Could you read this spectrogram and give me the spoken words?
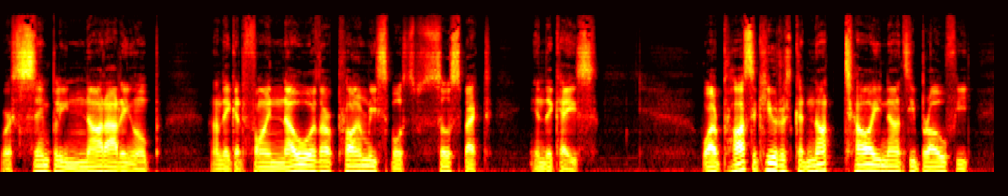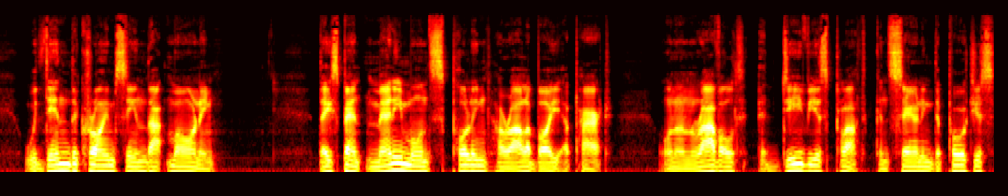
were simply not adding up, and they could find no other primary suspect in the case. While prosecutors could not tie Nancy Brophy within the crime scene that morning, they spent many months pulling her alibi apart and unravelled a devious plot concerning the purchase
